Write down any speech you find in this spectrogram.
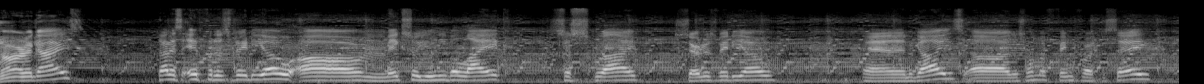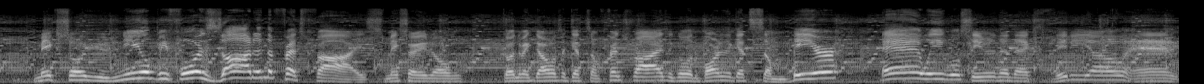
Alright guys. That is it for this video. Um, make sure you leave a like, subscribe, share this video. And guys, uh, there's one more thing for us to say. Make sure you kneel before Zod and the french fries. Make sure you don't go to McDonald's and get some french fries and go to the bar and get some beer. And we will see you in the next video. And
